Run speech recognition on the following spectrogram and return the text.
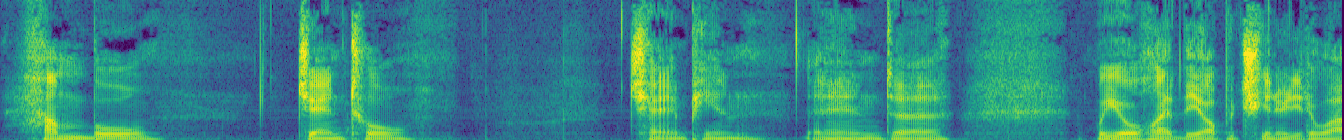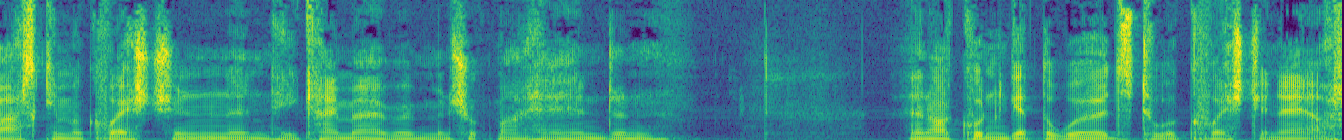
humble, gentle champion, and. Uh, we all had the opportunity to ask him a question, and he came over and shook my hand, and and I couldn't get the words to a question out.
